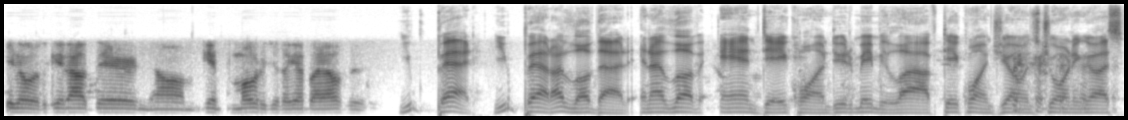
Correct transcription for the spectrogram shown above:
you know, to get out there and um, get promoted just like everybody else is. You bet. You bet. I love that. And I love and Daquan, dude. It made me laugh. Daquan Jones joining us.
